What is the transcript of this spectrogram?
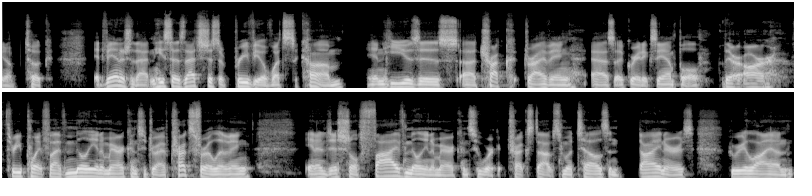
you know, took advantage of that. And he says that's just a preview of what's to come. And he uses uh, truck driving as a great example. There are 3.5 million Americans who drive trucks for a living, and an additional 5 million Americans who work at truck stops, motels, and diners who rely on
